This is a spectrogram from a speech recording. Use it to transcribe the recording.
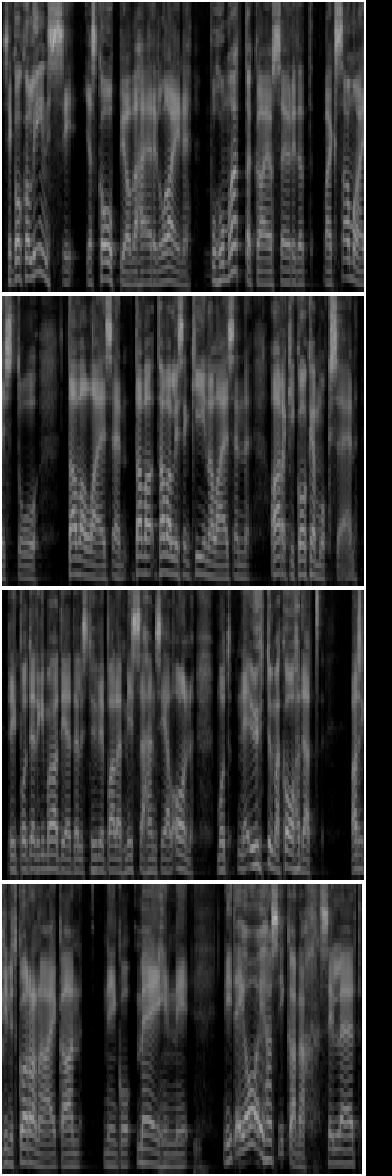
se koko linssi ja skouppi on vähän erilainen. Puhumattakaan, jos sä yrität vaikka samaistua tavallisen, tav- tavallisen kiinalaisen arkikokemukseen. Riippuu tietenkin maantieteellisesti hyvin paljon, missä hän siellä on, mutta ne yhtymäkohdat, varsinkin nyt korona-aikaan niin kuin meihin, niin – niitä ei ole ihan sikana silleen, että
